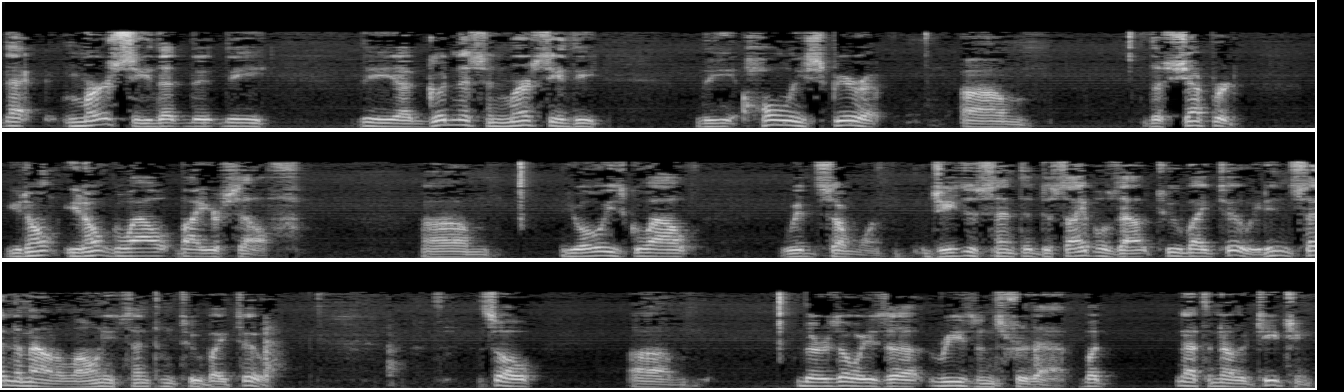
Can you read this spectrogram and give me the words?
that mercy, that the the the uh, goodness and mercy, the the Holy Spirit, um, the shepherd. You don't you don't go out by yourself. Um, you always go out with someone. Jesus sent the disciples out two by two. He didn't send them out alone. He sent them two by two. So um, there's always uh, reasons for that, but that's another teaching.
